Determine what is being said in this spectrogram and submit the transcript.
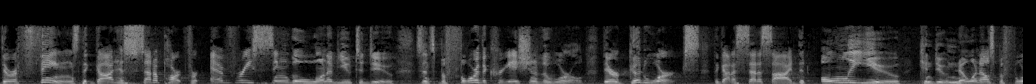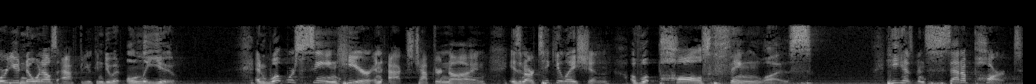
There are things that God has set apart for every single one of you to do since before the creation of the world. There are good works that God has set aside that only you can do. No one else before you, no one else after you can do it. Only you. And what we're seeing here in Acts chapter 9 is an articulation of what Paul's thing was. He has been set apart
